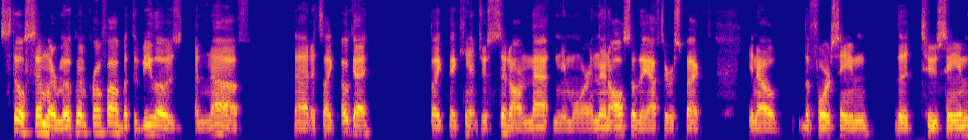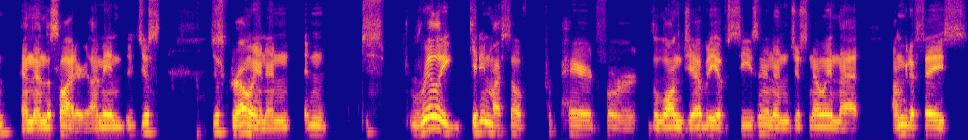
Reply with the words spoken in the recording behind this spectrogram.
still similar movement profile, but the velo is enough that it's like, okay, like they can't just sit on that anymore. And then also they have to respect, you know, the four seam, the two seam, and then the slider. I mean, just just growing and and just really getting myself prepared for the longevity of season and just knowing that I'm going to face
